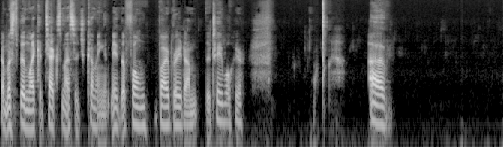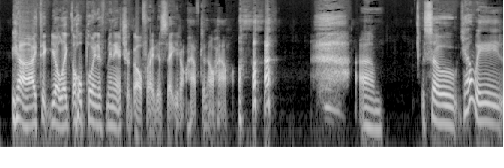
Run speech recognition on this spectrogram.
that must have been like a text message coming. It made the phone vibrate on the table here. Uh, yeah, I think you know, like the whole point of miniature golf, right, is that you don't have to know how. um, so yeah, we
